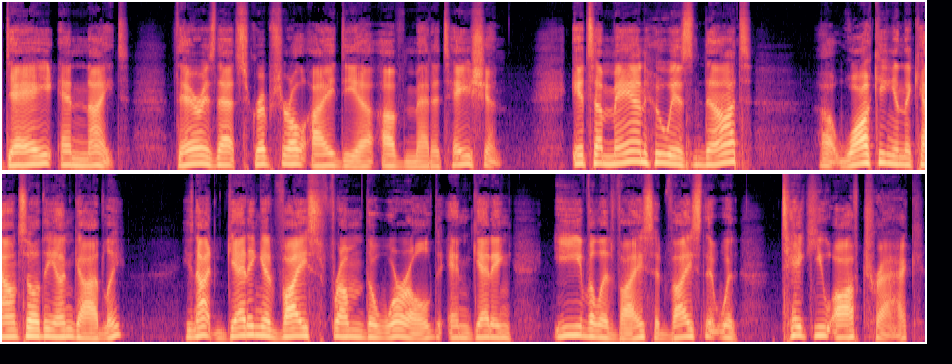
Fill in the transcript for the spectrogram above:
day and night. There is that scriptural idea of meditation. It's a man who is not uh, walking in the counsel of the ungodly. He's not getting advice from the world and getting evil advice, advice that would take you off track.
